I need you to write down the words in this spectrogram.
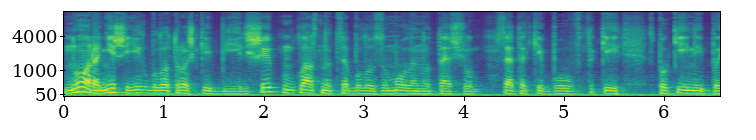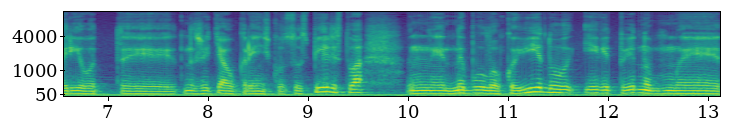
Ну а раніше їх було трошки більше. Власне, це було зумовлено те, що все-таки був такий спокійний період е, життя українського суспільства, не було ковіду, і відповідно ми,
